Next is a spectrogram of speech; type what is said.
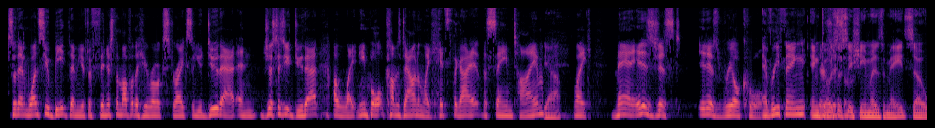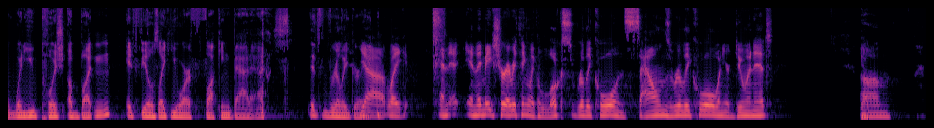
So then once you beat them, you have to finish them off with a heroic strike. So you do that, and just as you do that, a lightning bolt comes down and like hits the guy at the same time. Yeah. Like, man, it is just it is real cool. Everything in There's Ghost of some- Tsushima is made so when you push a button, it feels like you are fucking badass. It's really great. yeah, like and and they make sure everything like looks really cool and sounds really cool when you're doing it. Yep. Um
